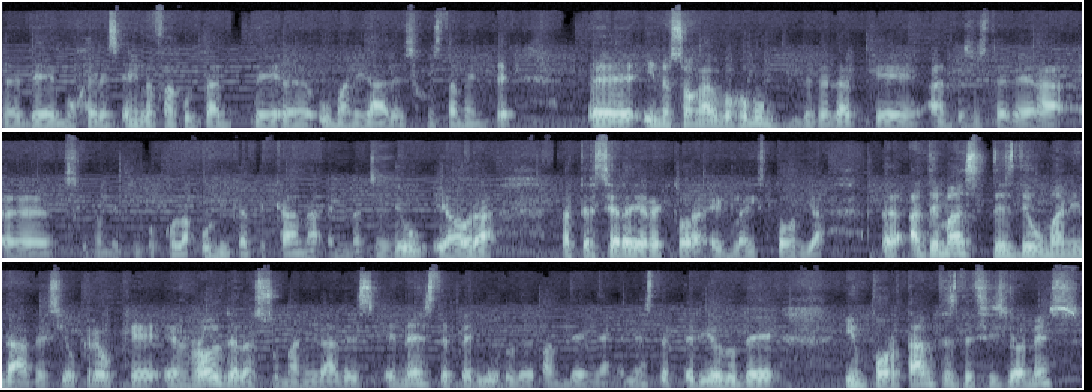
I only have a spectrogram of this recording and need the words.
eh, de mujeres en la Facultad de eh, Humanidades, justamente, eh, y no son algo común. De verdad que antes usted era, si no me equivoco, la única decana en la HTU y ahora la tercera directora en la historia. Además, desde Humanidades, yo creo que el rol de las humanidades en este periodo de pandemia, en este periodo de importantes decisiones,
